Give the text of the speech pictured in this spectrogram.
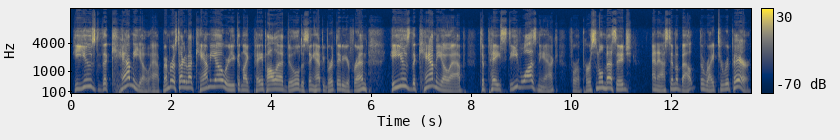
He used the Cameo app. Remember, I was talking about Cameo, where you can like pay Paula Abdul to sing "Happy Birthday" to your friend. He used the Cameo app to pay Steve Wozniak for a personal message and asked him about the right to repair.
